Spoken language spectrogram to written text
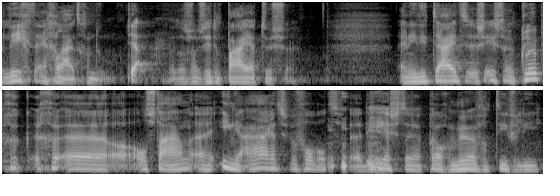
licht en geluid gaan doen. Ja. Er zit een paar jaar tussen. En in die tijd is, is er een club ge- ge- eh, ontstaan. Eh, Ine Arends bijvoorbeeld, eh, de eerste programmeur van Tivoli.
